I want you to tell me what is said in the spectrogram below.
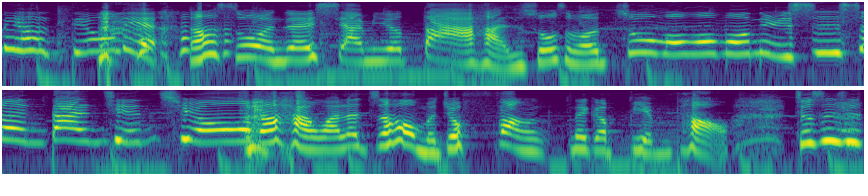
脸，很丢脸。然后所有人就在下面就大喊说什么祝某某某女士圣诞千秋。然后喊完了之后，我们就放那个鞭炮，就是是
